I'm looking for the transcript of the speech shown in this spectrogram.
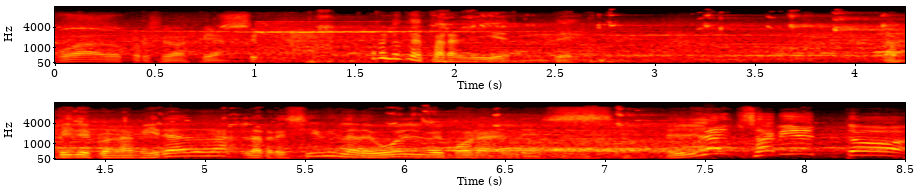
jugado por Sebastián. La pelota es para Allende. La pide con la mirada, la recibe y la devuelve Morales. El lanzamiento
